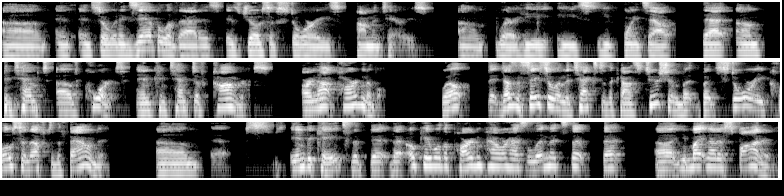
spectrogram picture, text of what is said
Um, and, and so an example of that is, is Joseph Story's commentaries, um, where he, he, he points out that um, contempt of court and contempt of Congress are not pardonable. Well, it doesn't say so in the text of the Constitution, but, but Story, close enough to the founding, um, indicates that, that, that okay, well, the pardon power has limits that that uh, you might not have spotted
